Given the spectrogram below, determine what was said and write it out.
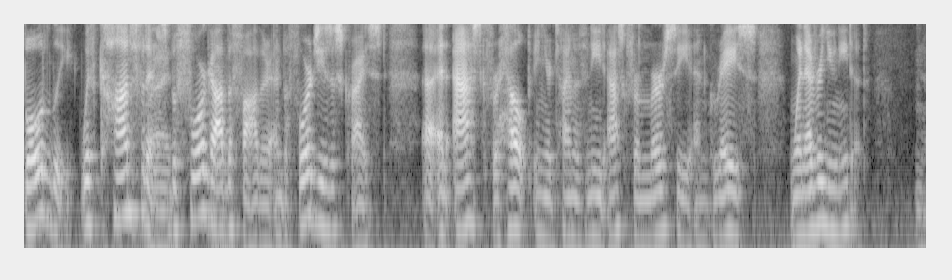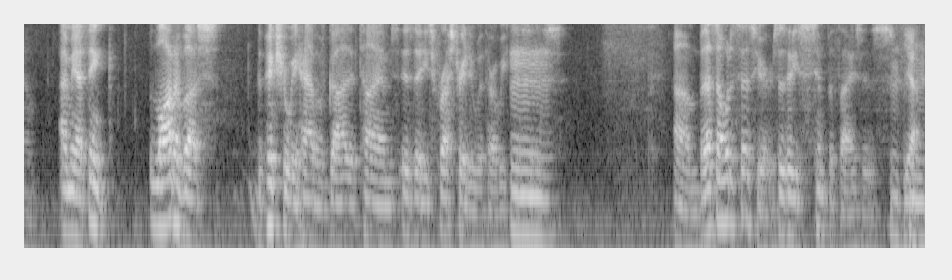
boldly with confidence Right. before God the Father and before Jesus Christ uh, and ask for help in your time of need. Ask for mercy and grace whenever you need it. Yeah. I mean, I think a lot of us, the picture we have of God at times is that He's frustrated with our weaknesses. Um, but that's not what it says here. It says that He sympathizes Yeah.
